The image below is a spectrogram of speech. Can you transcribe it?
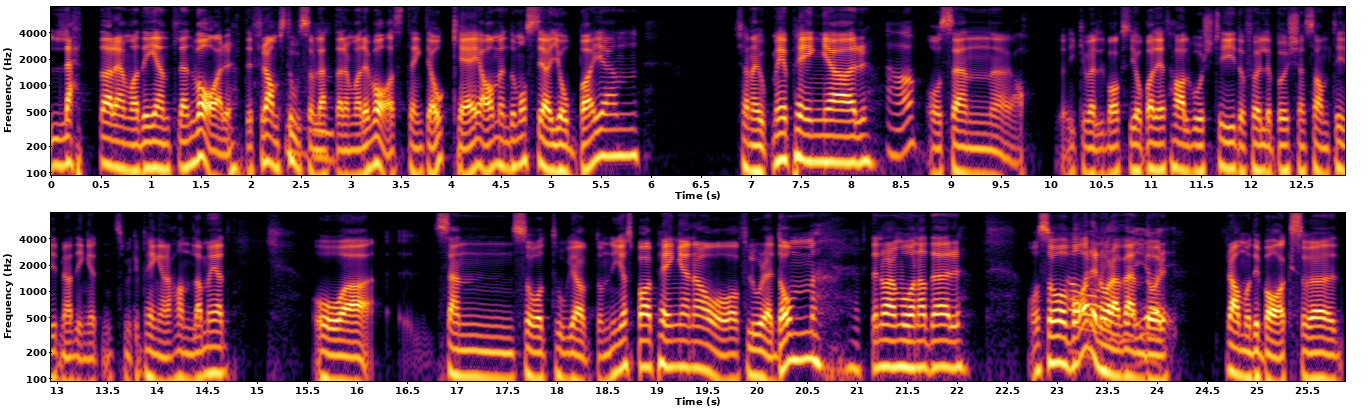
lättare än vad det egentligen var. Det framstod som mm. lättare än vad det var. Så tänkte jag okej, okay, ja men då måste jag jobba igen tjäna ihop mer pengar Aha. och sen, eh, ja, jag gick väl tillbaka och jobbade ett halvårs tid och följde börsen samtidigt, men jag hade inget, inte så mycket pengar att handla med. Och eh, sen så tog jag de nya sparpengarna och förlorade dem efter några månader. Och så var det några vändor. fram och tillbaka. Så jag,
